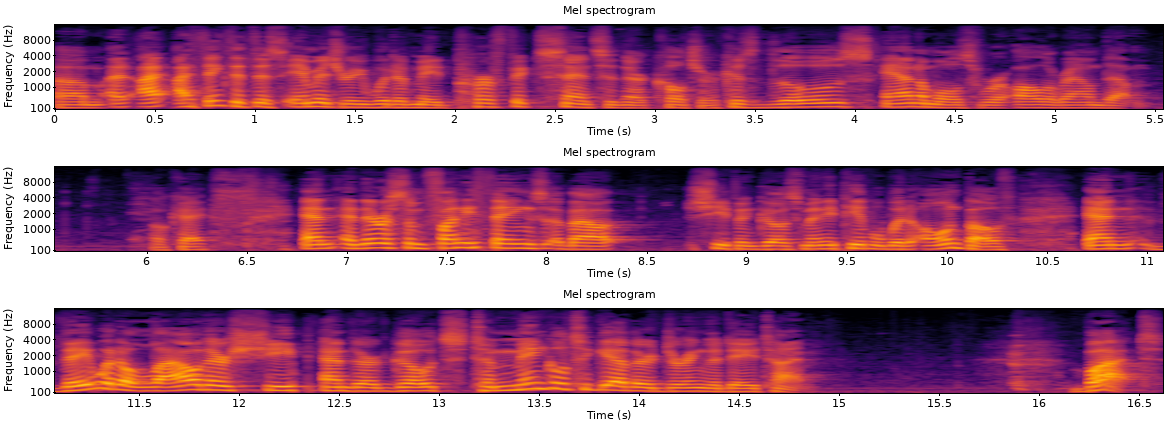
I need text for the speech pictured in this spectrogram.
Um, I, I think that this imagery would have made perfect sense in their culture because those animals were all around them. Okay? And, and there were some funny things about sheep and goats. Many people would own both, and they would allow their sheep and their goats to mingle together during the daytime. But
